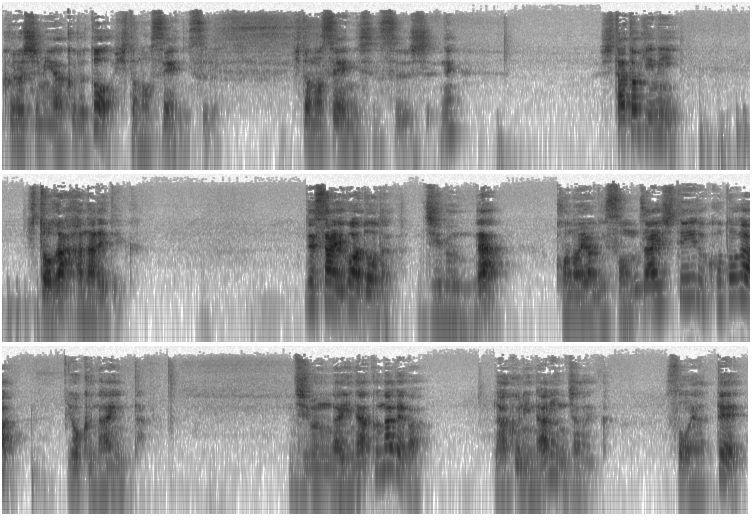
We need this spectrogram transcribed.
苦しみが来ると人のせいにする。人のせいにするしね。した時に人が離れていく。で最後はどうなる？自分がこの世に存在していることが良くないんだ。自分がいなくなれば楽になるんじゃないか。そうやって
